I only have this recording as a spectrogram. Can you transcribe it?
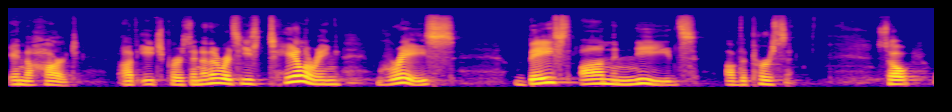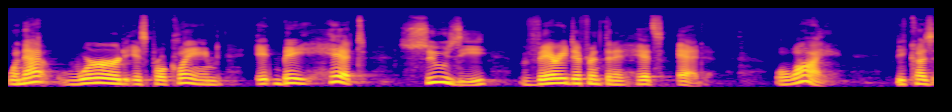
in the heart of each person. In other words, he's tailoring grace based on the needs of the person. So when that word is proclaimed, it may hit Susie very different than it hits Ed. Well, why? Because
